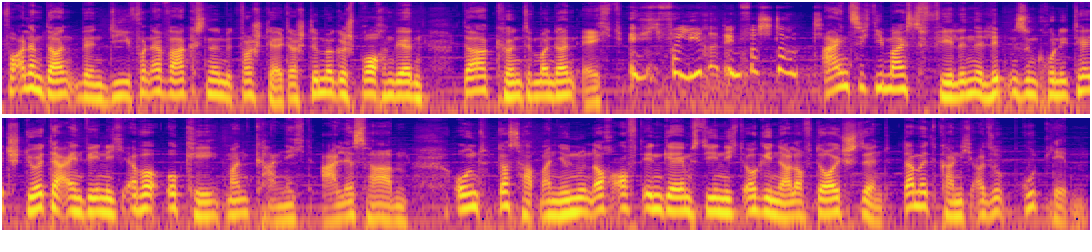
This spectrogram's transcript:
Vor allem dann, wenn die von Erwachsenen mit verstellter Stimme gesprochen werden, da könnte man dann echt. Ich verliere den Verstand. Einzig die meist fehlende Lippensynchronität störte ein wenig, aber okay, man kann nicht alles haben. Und das hat man ja nun auch oft in Games, die nicht original auf Deutsch sind. Damit kann ich also gut leben.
